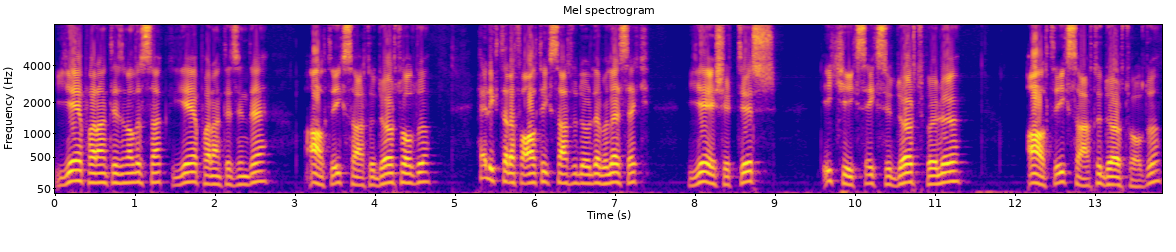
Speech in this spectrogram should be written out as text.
Y parantezini alırsak y parantezinde 6x artı 4 oldu. Her iki tarafı 6x artı 4'e bölersek y eşittir. 2x eksi 4 bölü 6x artı 4 oldu.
